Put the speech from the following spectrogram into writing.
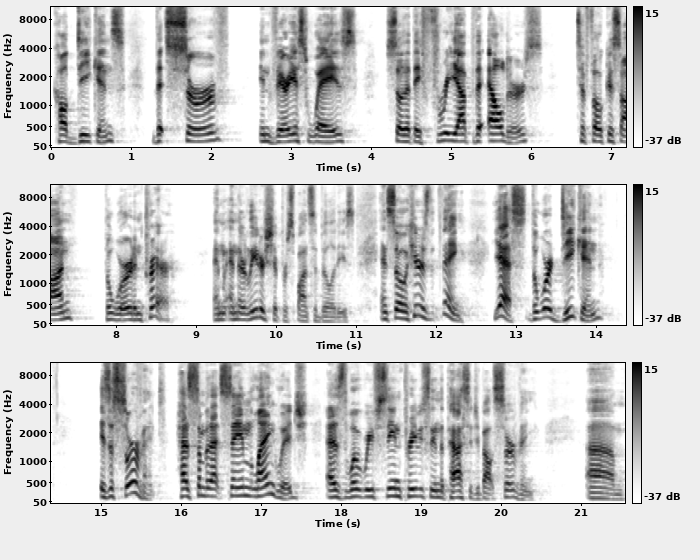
called deacons that serve in various ways so that they free up the elders to focus on the word and prayer and, and their leadership responsibilities. And so here's the thing yes, the word deacon is a servant, has some of that same language as what we've seen previously in the passage about serving. Um,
